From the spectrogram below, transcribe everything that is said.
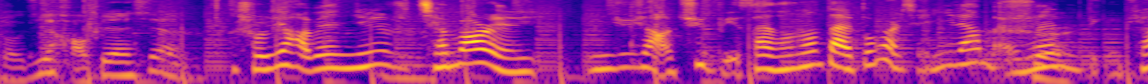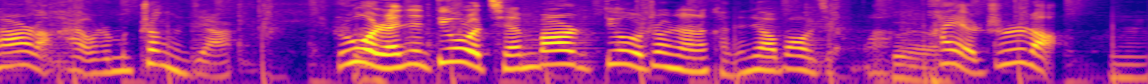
手机好变现。手机好变，你就是钱包里，你就想去比赛，他能带多少钱？一两百块钱顶天了，还有什么证件？如果人家丢了钱包，丢了证件了，肯定就要报警了。对。他也知道。嗯。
